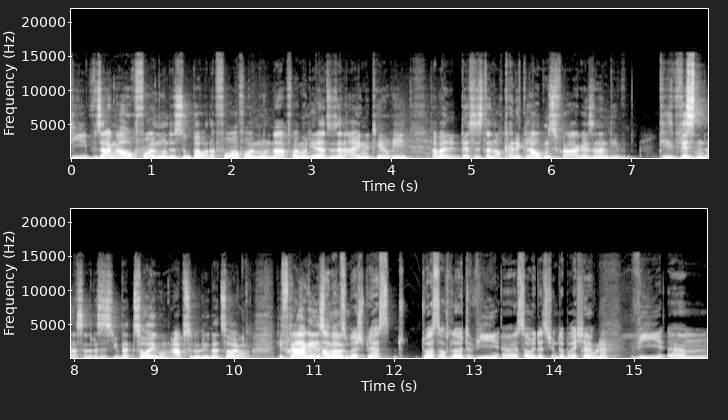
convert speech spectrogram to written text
die sagen auch, Vollmond ist super oder vor Vollmond, nach Vollmond, jeder hat so seine eigene Theorie. Aber das ist dann auch keine Glaubensfrage, sondern die, die wissen das. Also das ist Überzeugung, absolute Überzeugung. Die Frage ist Aber nur. zum Beispiel hast du hast auch Leute wie, äh, sorry, dass ich unterbreche, Problem. wie, ähm,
